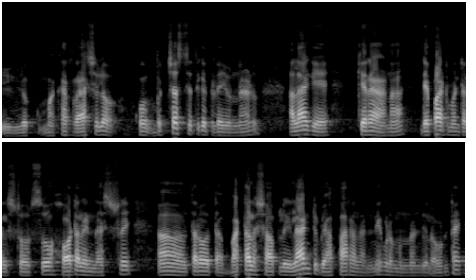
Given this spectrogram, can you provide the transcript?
ఈ యొక్క మకర రాశిలో కొ- ఉచ్చ స్థితిగతుడై ఉన్నాడు. అలాగే kirana departmental stores hotel industry తర్వాత బట్టల షాపులు ఇలాంటి వ్యాపారాలన్నీ కూడా ముందంజలో ఉంటాయి.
